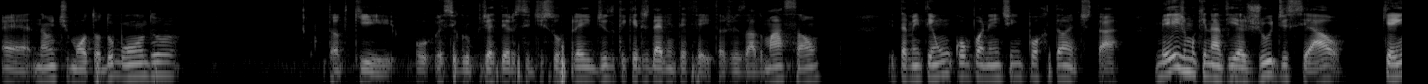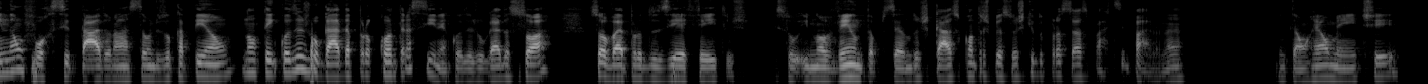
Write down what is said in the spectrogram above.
é, não intimou todo mundo, tanto que esse grupo de herdeiros se diz surpreendido, o que, que eles devem ter feito? Ajuizado uma ação. E também tem um componente importante, tá? Mesmo que na via judicial, quem não for citado na ação de usucapião não tem coisa julgada contra si, né? Coisa julgada só, só vai produzir efeitos, isso em 90% dos casos, contra as pessoas que do processo participaram, né? Então, realmente,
